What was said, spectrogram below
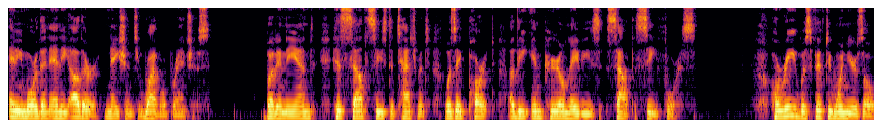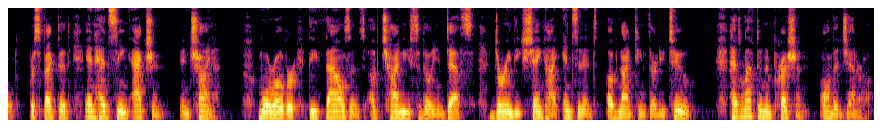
any more than any other nation's rival branches. But in the end, his South Seas detachment was a part of the Imperial Navy's South Sea Force. Hori was 51 years old, respected, and had seen action in China. Moreover, the thousands of Chinese civilian deaths during the Shanghai incident of 1932 had left an impression on the general.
